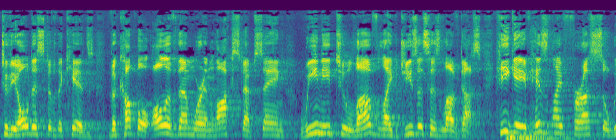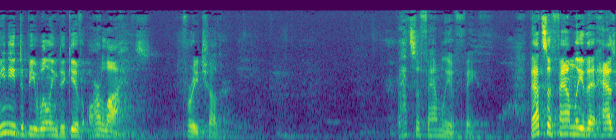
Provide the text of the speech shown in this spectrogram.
to the oldest of the kids, the couple, all of them were in lockstep saying, We need to love like Jesus has loved us. He gave his life for us, so we need to be willing to give our lives for each other. That's a family of faith. That's a family that has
